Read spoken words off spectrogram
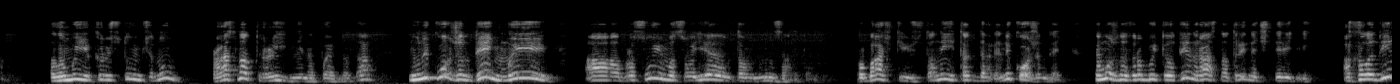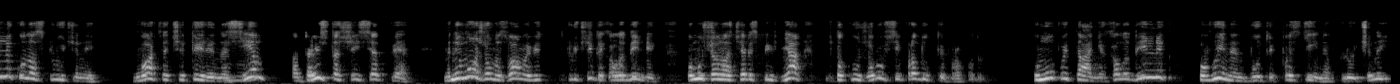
але ми її користуємося ну, раз на три дні, напевно. Да? Ну не кожен день ми а, прасуємо своє там, знаю, там, рубашки, штани і так далі. Не кожен день. Це можна зробити один раз на три на чотири дні. А холодильник у нас включений 24 на 7 на 365. Ми не можемо з вами відключити холодильник, тому що у нас через півдня в таку жару всі продукти проходять. Тому питання: холодильник повинен бути постійно включений,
